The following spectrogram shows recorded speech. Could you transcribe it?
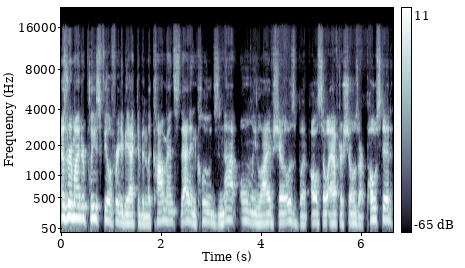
As a reminder, please feel free to be active in the comments. That includes not only live shows, but also after shows are posted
